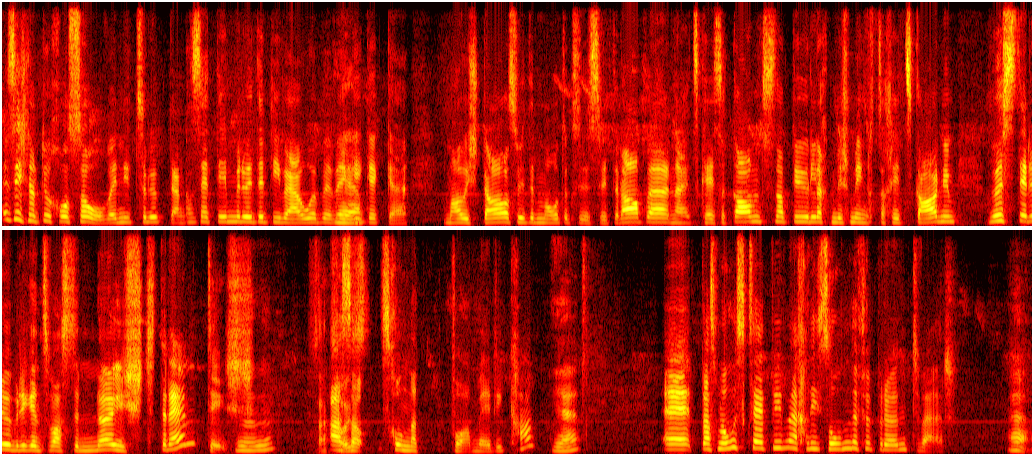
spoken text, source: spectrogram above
es ist natürlich auch so, wenn ich zurückdenke, es hat immer wieder die Wellenbewegungen gegeben. Mal ist das wieder Mode, gewesen, es wieder runter, dann hat es ganz natürlich, man schminkt sich jetzt gar nicht mehr. Wisst ihr übrigens, was der neueste Trend ist? Sag's Also, es kommt von Amerika. Ja. Äh, dass man aussieht, wie man ein bisschen sonnenverbrannt wäre. Ja.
